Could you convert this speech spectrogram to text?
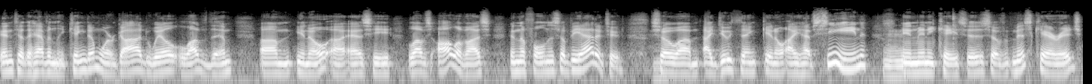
into the heavenly kingdom where God will love them um, you know, uh, as he loves all of us in the fullness of beatitude. So um, I do think, you know, I have seen in many cases of miscarriage,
